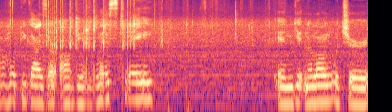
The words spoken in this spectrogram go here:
I hope you guys are all being blessed today and getting along with your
